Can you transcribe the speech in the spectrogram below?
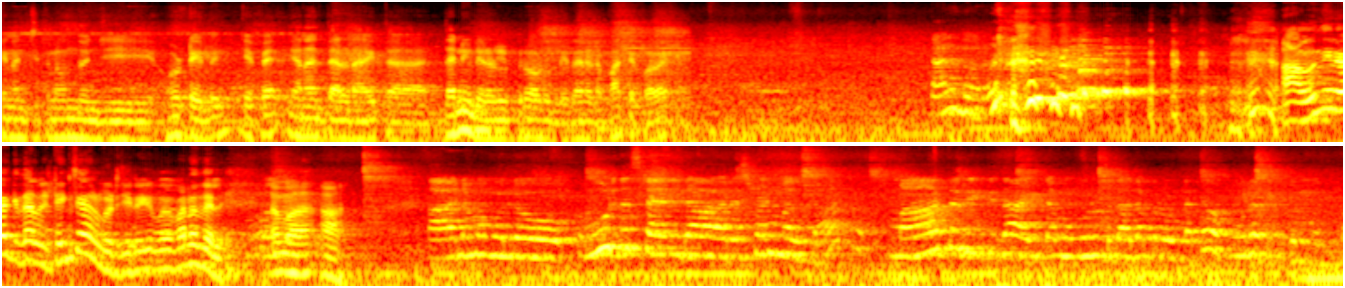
ಐನ ಅಂಚಿತ್ತಿನ ಒಂದೊಂಜಿ ಹೋಟೆಲ್ ಕೆಫೆ ಏನಂತ ಎರಡು ಆಯ್ತಾ ದನಿಡೆರಡು ಪಿರೋಡು ಎರಡು ಪಾತಿರ್ಪವೆ ಆ ಒಂದಿನ ಹೋಗಿದ್ದಲ್ಲ ಟೆನ್ಷನ್ ಆಗ್ಬಿಡ್ತೀರಿ ಬರೋದಲ್ಲಿ. ನಮ್ಮ ಹಾಂ ನಮ್ಮ ಒಂದು ಊಟದ ಸ್ಟೈಲ್ದ ರೆಸ್ಟೋರೆಂಟ್ ಮಾತ ರೀತಿದ ಐಟಮ್ ಊರುಡು ದಾದಾಪುರ ಉಂಡತೆ ಅವು ಪೂರ ತಿಕ್ಕುಡು ಮುಲ್ಪ.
